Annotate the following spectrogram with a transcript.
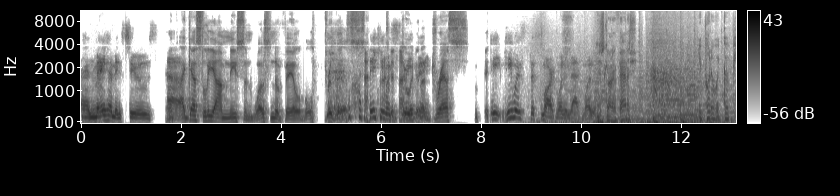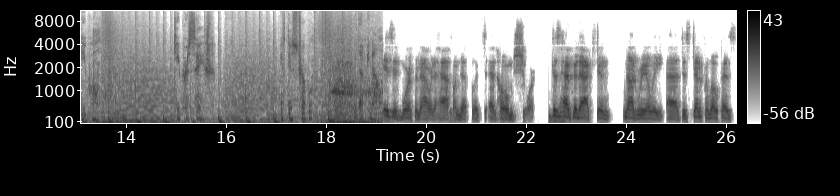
and mayhem ensues. and Uh, I guess Liam Neeson wasn't available for this. I think he to was do it in a dress. He he was the smart one in that one. Just gonna vanish. You put it with good people. Keep her safe. If there's trouble, let me know. Is it worth an hour and a half on Netflix at home? Sure. Does it have good action? Not really. Uh, does Jennifer Lopez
